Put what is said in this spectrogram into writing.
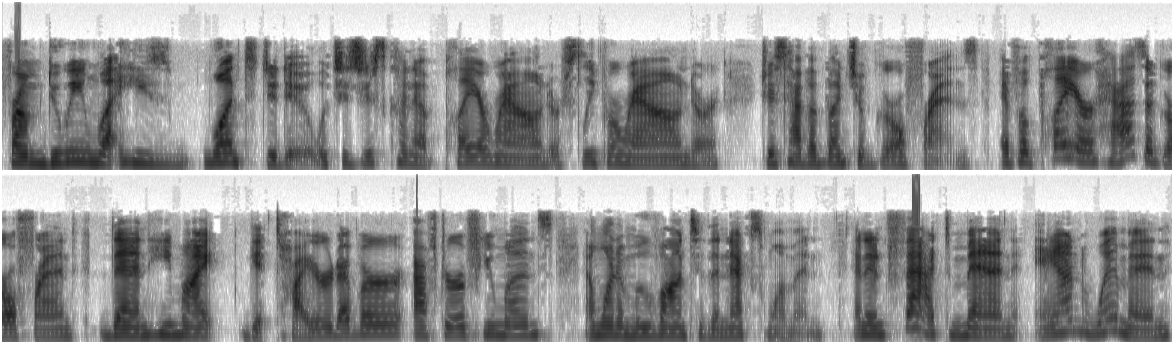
from doing what he wants to do, which is just kind of play around or sleep around or just have a bunch of girlfriends. If a player has a girlfriend, then he might get tired of her after a few months and want to move on to the next woman. And in fact, men and women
